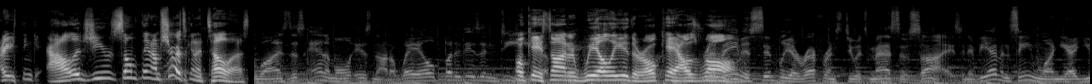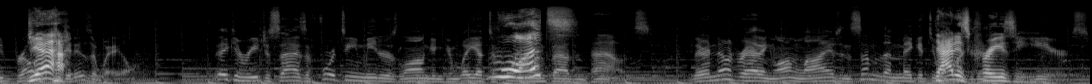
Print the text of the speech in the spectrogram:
I think algae or something. I'm sure it's gonna tell us. Otherwise, this animal is not a whale, but it is indeed. Okay, it's not a whale. either. Okay, I was wrong. The name is simply a reference to its massive size, and if you haven't seen one yet, you'd probably Yeah. think it is a whale. They can reach a size of 14 meters long and can weigh up to What? 41,000 pounds. They're known for having long lives, and some of them make it to That is crazy. years.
